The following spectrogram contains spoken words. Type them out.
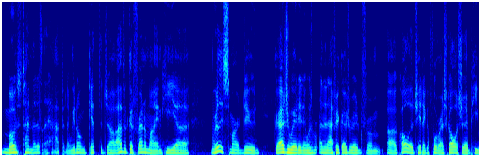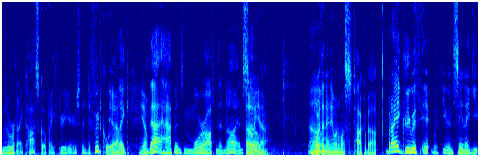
most of the time that doesn't happen. Like we don't get the job. I have a good friend of mine. He uh really smart dude. Graduated and was and then after he graduated from uh college, he had like a full ride scholarship. He was working at Costco for like three years, like the food court. Yeah. Like Yeah. that happens more often than not. And so oh yeah. More than um, anyone wants to talk about. But I agree with it, with you in saying like you,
